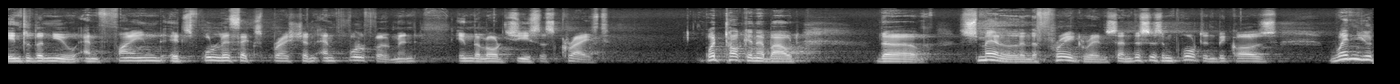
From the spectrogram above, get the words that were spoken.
into the new and find its fullest expression and fulfillment in the Lord Jesus Christ. We're talking about the smell and the fragrance, and this is important because when you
